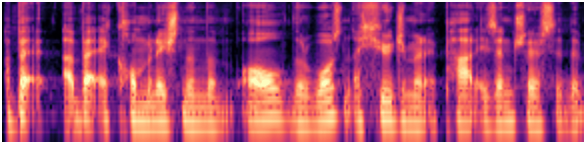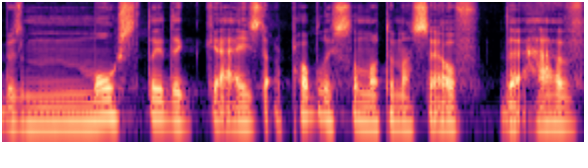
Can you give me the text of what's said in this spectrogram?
a bit a bit of combination of them all. There wasn't a huge amount of parties interested. It was mostly the guys that are probably similar to myself that have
